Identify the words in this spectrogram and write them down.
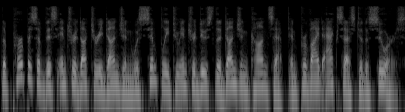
The purpose of this introductory dungeon was simply to introduce the dungeon concept and provide access to the sewers.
